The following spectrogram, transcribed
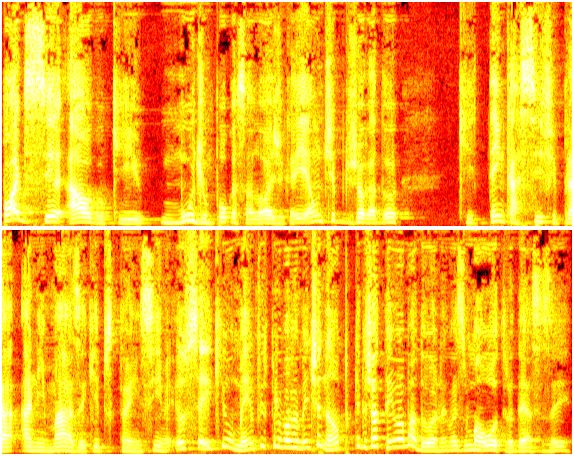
pode ser algo que mude um pouco essa lógica e é um tipo de jogador que tem cacife para animar as equipes que estão aí em cima? Eu sei que o Memphis provavelmente não, porque ele já tem o um amador, né? Mas uma outra dessas aí.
